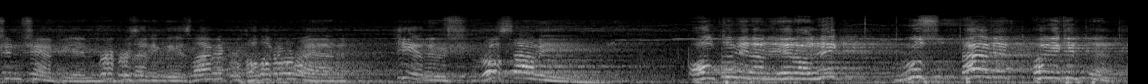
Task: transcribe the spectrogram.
champion, representing the Islamic Republic of Iran, Kianush Rostami. medalni eronlik rustamev qo'lga kiritdi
